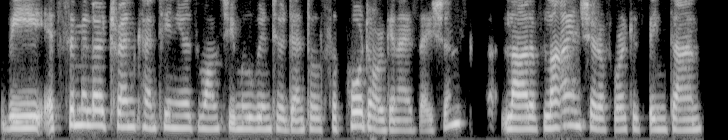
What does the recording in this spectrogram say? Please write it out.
We a similar trend continues once you move into dental support organizations. A lot of lion's share of work is being done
